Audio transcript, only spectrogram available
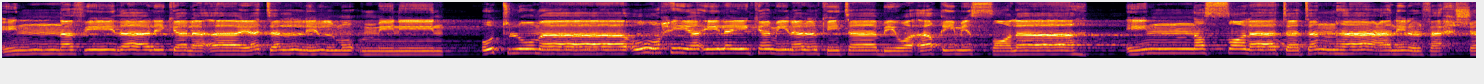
إن في ذلك لآية للمؤمنين. اتل ما أوحي إليك من الكتاب وأقم الصلاة. إن الصلاة تنهى عن الفحشاء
